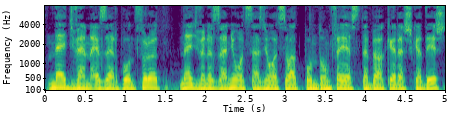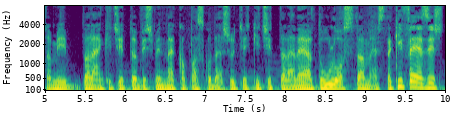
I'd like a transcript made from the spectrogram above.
40 ezer pont fölött, 40.886 ponton fejezte be a kereskedést, ami talán kicsit több is, mint megkapaszkodás, úgyhogy kicsit talán eltúloztam ezt a kifejezést.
